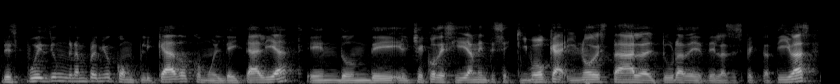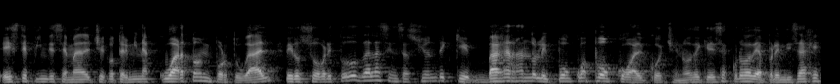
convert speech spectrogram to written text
después de un gran premio complicado como el de Italia, en donde el Checo decididamente se equivoca y no está a la altura de, de las expectativas. Este fin de semana el Checo termina cuarto en Portugal, pero sobre todo da la sensación de que va agarrándole poco a poco al coche, ¿no? De que esa curva de aprendizaje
